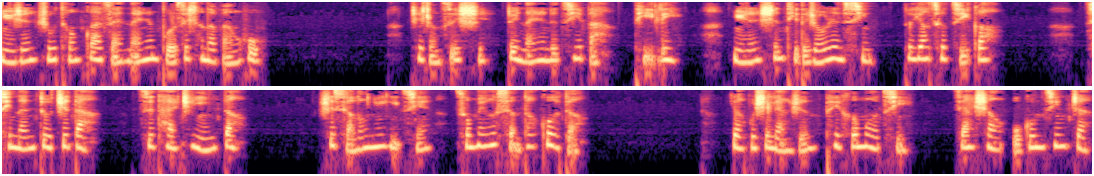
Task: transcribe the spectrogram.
女人如同挂在男人脖子上的玩物，这种姿势对男人的肌巴、体力、女人身体的柔韧性都要求极高，其难度之大，姿态之淫荡，是小龙女以前从没有想到过的。要不是两人配合默契，加上武功精湛，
